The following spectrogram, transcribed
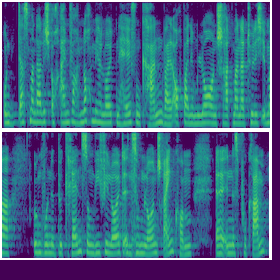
und dass man dadurch auch einfach noch mehr Leuten helfen kann, weil auch bei einem Launch hat man natürlich immer irgendwo eine Begrenzung, wie viele Leute in so einem Launch reinkommen äh, in das Programm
